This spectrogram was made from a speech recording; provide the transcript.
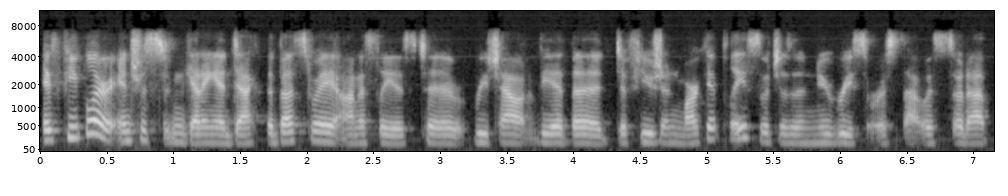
if people are interested in getting a deck, the best way, honestly, is to reach out via the Diffusion Marketplace, which is a new resource that was set up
